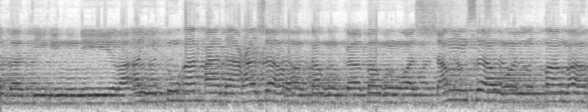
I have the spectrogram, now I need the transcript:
أبت إني رأيت أحد عشر كوكبا والشمس والقمر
